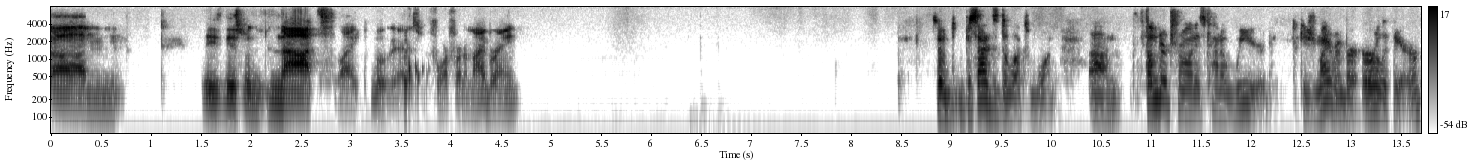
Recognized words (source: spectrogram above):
Um, these these was not like well, it was forefront of my brain. so besides Deluxe One, um, Thundertron is kind of weird because you might remember earlier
